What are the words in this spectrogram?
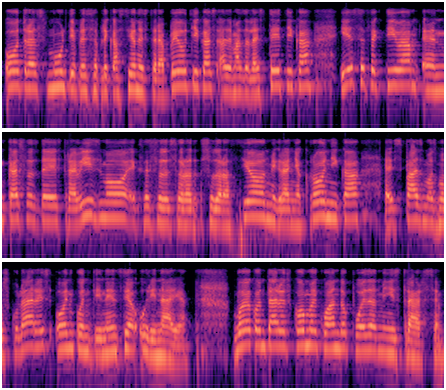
otras múltiples aplicaciones terapéuticas, además de la estética, y es efectiva en casos de estrabismo, exceso de sudoración, migraña crónica, espasmos musculares o incontinencia urinaria. Voy a contaros cómo y cuándo puede administrarse.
